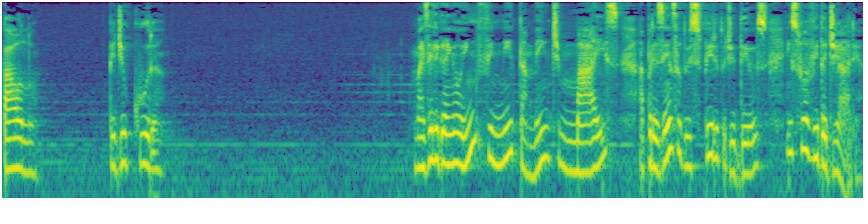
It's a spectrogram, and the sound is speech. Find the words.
Paulo pediu cura, mas ele ganhou infinitamente mais a presença do Espírito de Deus em sua vida diária.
